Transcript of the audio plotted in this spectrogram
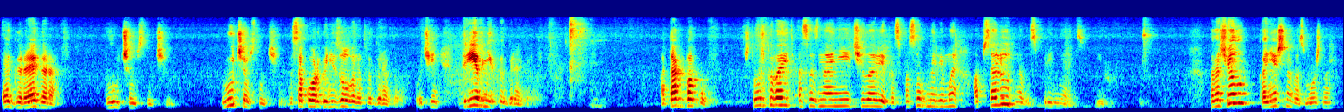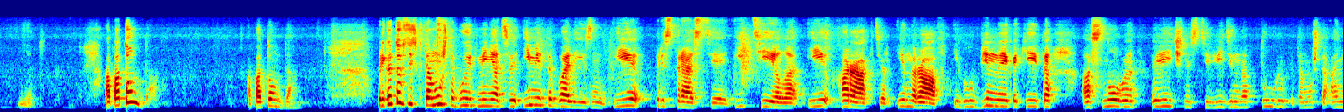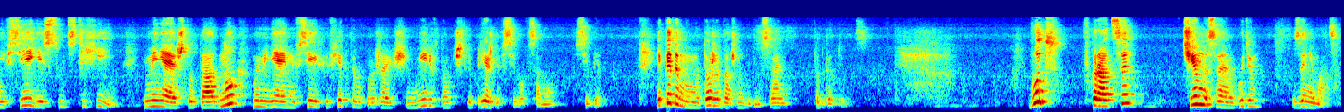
эгрегоров в лучшем случае. В лучшем случае высокоорганизованных эгрегоров, очень древних эгрегоров, а так богов. Что уж говорить о сознании человека, способны ли мы абсолютно воспринять их. Поначалу, конечно, возможно, нет. А потом да. А потом да. Приготовьтесь к тому, что будет меняться и метаболизм, и пристрастие, и тело, и характер, и нрав, и глубинные какие-то основы личности в виде натуры, потому что они все есть суть стихии. И меняя что-то одно, мы меняем и все их эффекты в окружающем мире, в том числе прежде всего в самом себе. И к этому мы тоже должны будем с вами подготовиться. Вот вкратце, чем мы с вами будем заниматься.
